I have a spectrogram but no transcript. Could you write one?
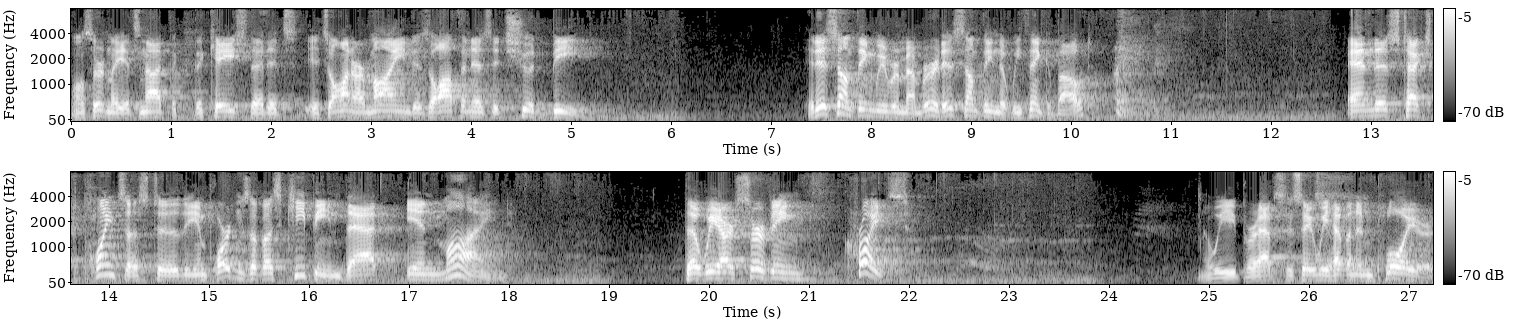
well, certainly it's not the, the case that it's, it's on our mind as often as it should be. It is something we remember, it is something that we think about. And this text points us to the importance of us keeping that in mind that we are serving Christ. We perhaps say we have an employer.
